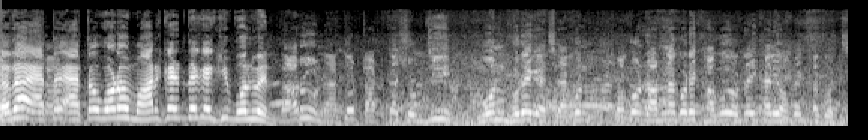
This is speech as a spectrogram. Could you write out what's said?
দাদা এত এত বড় মার্কেট দেখে কি বলবেন? দারুণ এত টাটকা সবজি মন ভরে গেছে। এখন কখন রান্না করে খাব ওটাই খালি অপেক্ষা করছি।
